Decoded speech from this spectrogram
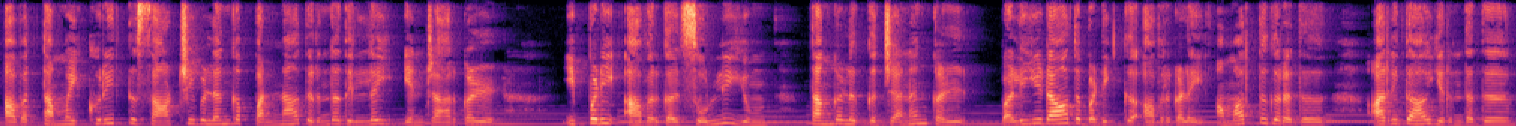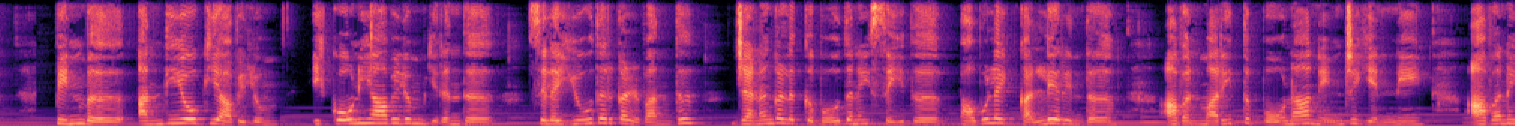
அவர் தம்மை குறித்து சாட்சி விளங்க பண்ணாதிருந்ததில்லை என்றார்கள். இப்படி அவர்கள் சொல்லியும் தங்களுக்கு ஜனங்கள் பலியிடாதபடிக்கு அவர்களை அமர்த்துகிறது அரிதாயிருந்தது. பின்பு அந்தியோகியாவிலும் இக்கோனியாவிலும் இருந்து சில யூதர்கள் வந்து ஜனங்களுக்கு போதனை செய்து பவுலை கல்லெறிந்து அவன் மறித்து போனான் என்று எண்ணி அவனை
